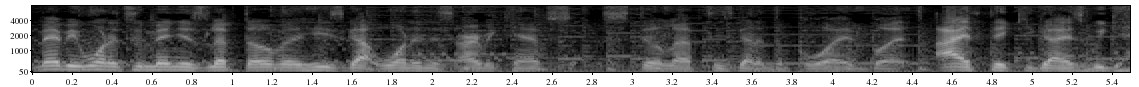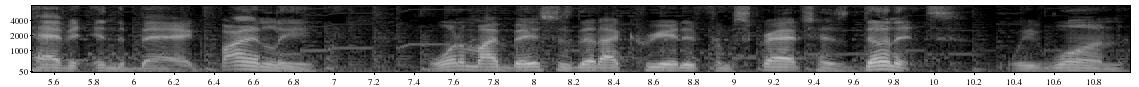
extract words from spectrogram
maybe one or two minions left over. He's got one in his army camps still left. He's got to deploy, but I think you guys, we have it in the bag. Finally, one of my bases that I created from scratch has done it. We've won.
